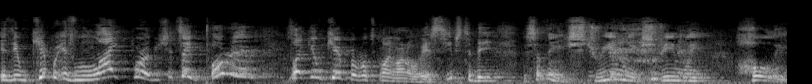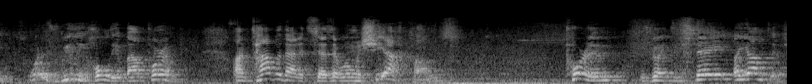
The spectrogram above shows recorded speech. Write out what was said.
is Yom Kippur is like Purim? You should say Purim is like Yom Kippur. What's going on over here? It seems to be there's something extremely, extremely holy. What is really holy about Purim? On top of that, it says that when Mashiach comes, Purim is going to stay a Yom Tiv.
